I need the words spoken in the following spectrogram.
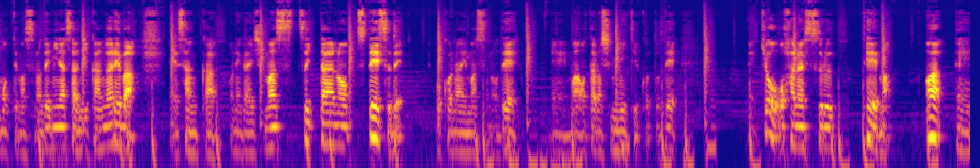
思ってますので、皆さん時間があれば、え参加お願いします。ツイッターのスペースで行いますので、えまあ、お楽しみにということで、え今日お話しするテーマは、え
